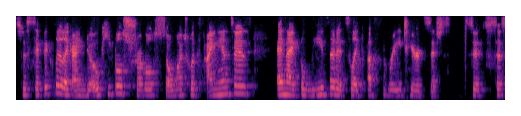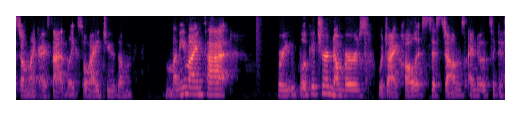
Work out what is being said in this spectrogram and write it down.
specifically like i know people struggle so much with finances and i believe that it's like a three tiered system like i said like so i do the money mindset where you look at your numbers, which I call it systems. I know it's like a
